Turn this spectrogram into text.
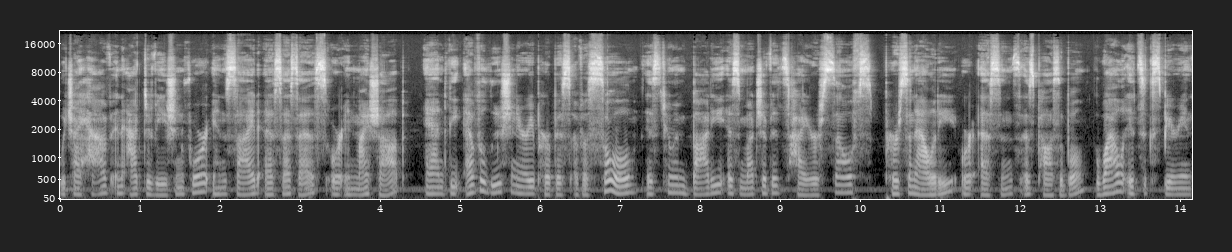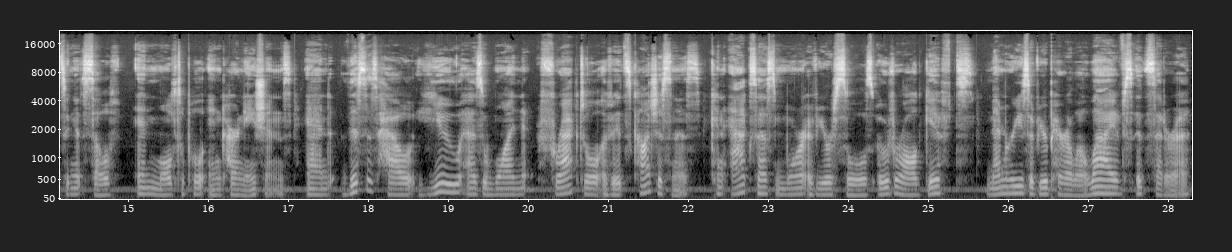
which I have an activation for inside SSS or in my shop. And the evolutionary purpose of a soul is to embody as much of its higher self's personality or essence as possible while it's experiencing itself in multiple incarnations. And this is how you, as one fractal of its consciousness, can access more of your soul's overall gifts, memories of your parallel lives, etc.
